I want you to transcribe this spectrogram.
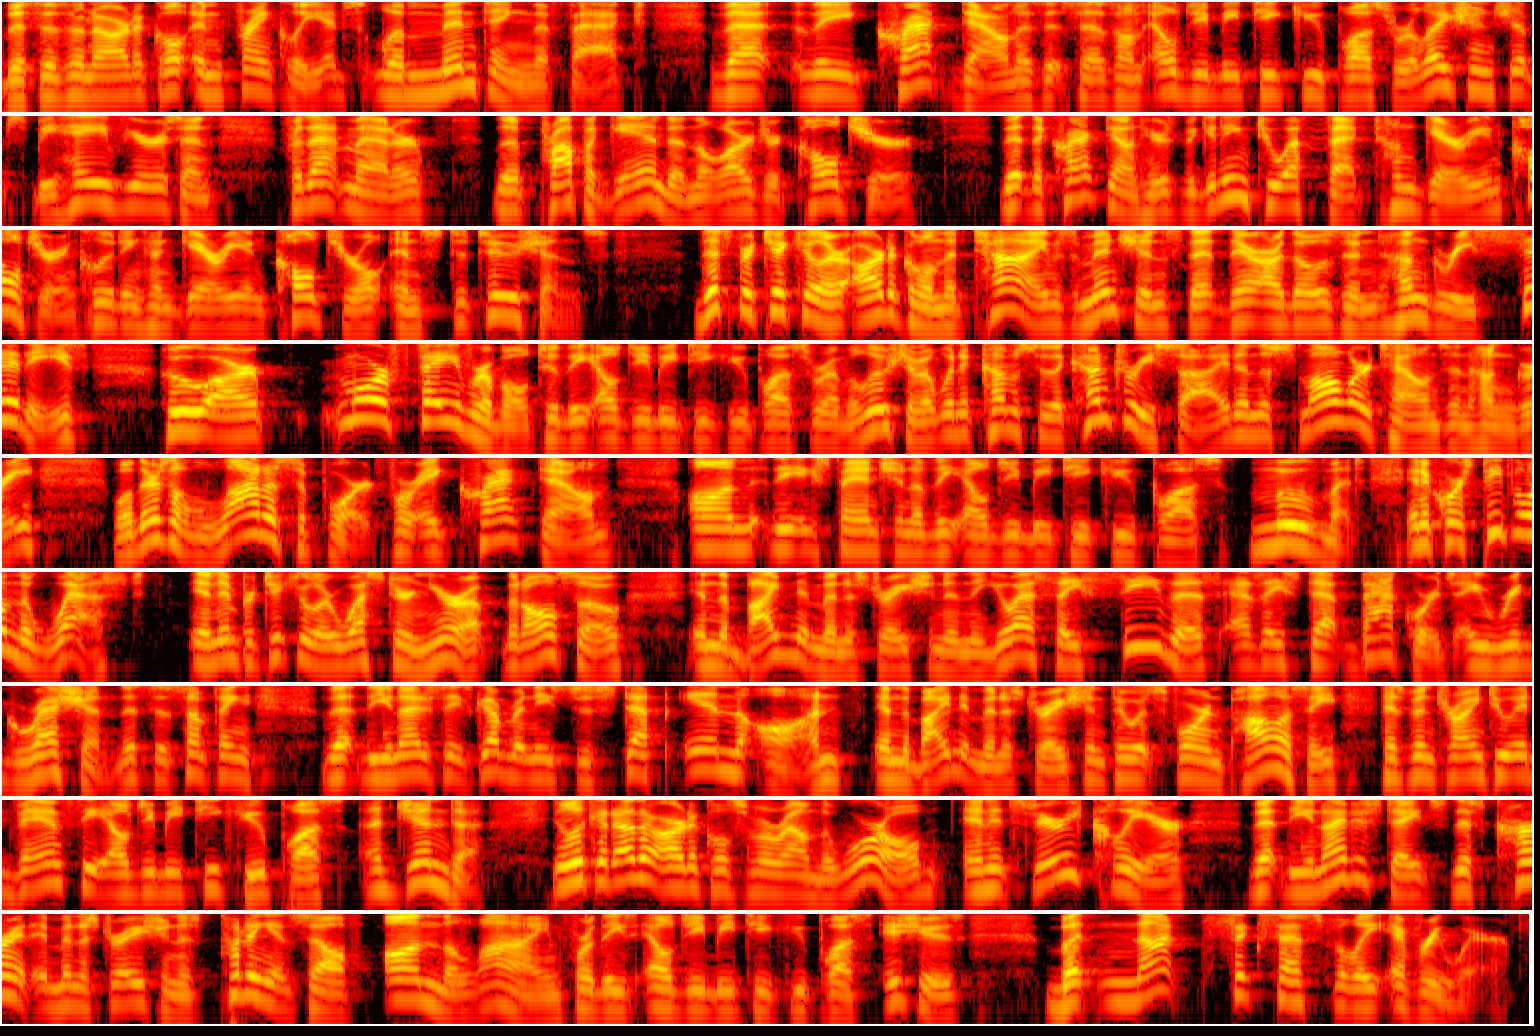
This is an article, and frankly, it's lamenting the fact that the crackdown, as it says, on LGBTQ plus relationships, behaviors, and for that matter, the propaganda in the larger culture that the crackdown here is beginning to affect Hungarian culture, including Hungarian cultural institutions. This particular article in the Times mentions that there are those in Hungary's cities who are more favorable to the LGBTQ plus revolution. But when it comes to the countryside and the smaller towns in Hungary, well, there's a lot of support for a crackdown on the expansion of the LGBTQ plus movement. And of course, people in the West and in particular Western Europe, but also in the Biden administration in the US, they see this as a step backwards, a regression. This is something that the United States government needs to step in on, and the Biden administration, through its foreign policy, has been trying to advance the LGBTQ plus agenda. You look at other articles from around the world, and it's very clear that the United States, this current administration, is putting itself on the line for these LGBTQ plus issues, but not successfully everywhere.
